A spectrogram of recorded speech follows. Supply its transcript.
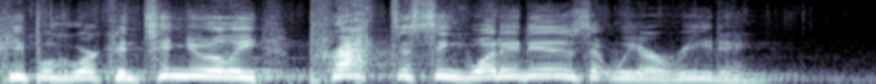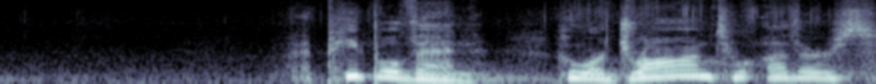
people who are continually practicing what it is that we are reading. But people then who are drawn to others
